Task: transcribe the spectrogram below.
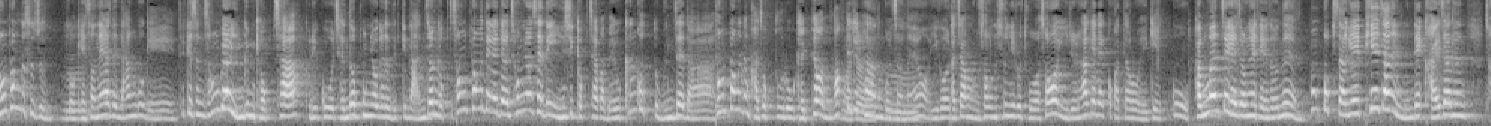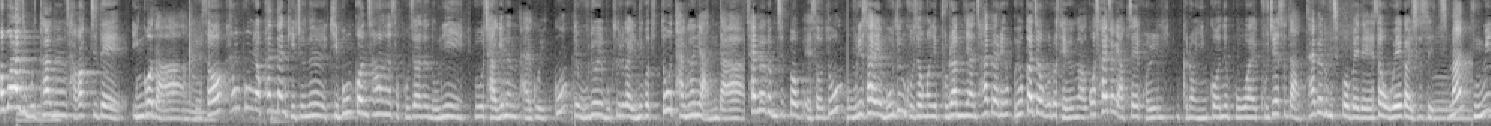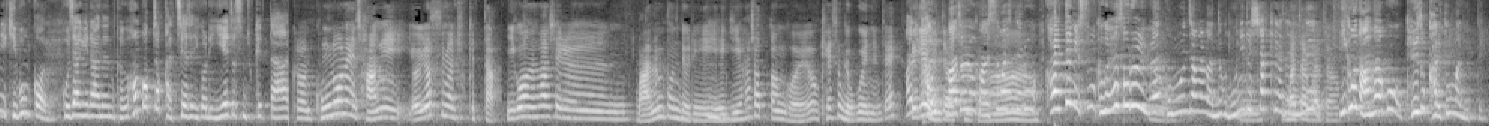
성평등 수준 이거 음. 개선해야 된다 한국에 특히 성별 임금 격차 그리고 젠더 폭력에서 느끼는 안전 격 성평등에 대한 청년 세대의 인식 격차가 매우 큰 것도 문제다 성평등 가족부로 개편 확대 맞아요. 개편하는 음. 거잖아요 이걸 가장 우선 순위로 두어서 일을 하게 될 것 같다고 얘기했고 강만죄 개정에 대해서는 형법상의 피해자는 있는데 가해자는 처벌하지 못하는 사각지대인 거다 음. 그래서 성폭력 판단 기준을 기본권 차원에서 보자는 논의로 자기는 알고 있고 우려의 목소리가 있는 것도 또 당연히 안다. 차별금지법에서도 우리 사회 모든 구성원이 불합리한 차별에 효- 효과적으로 대응하고 사회적 약자의 권 그런 인권을 보호할 구제수단 차별금지법에 대해서 오해가 있을 수 있지만 국민이 기본권 보장이라는 그 헌법적 가치에서 이걸 이해해줬으면 좋겠다. 그런 공론의 장이 열렸으면 좋겠다. 이거는 사실은 많은 분들이 음. 얘기하 셨던 거예요. 계속 요구했는데 아니 그게 갈- 맞아요. 말씀하신 대로 갈등 이 있으면 그 해소를 위한 공론장을 만들고 논의를 음. 시작해야 맞아, 되는데 맞아. 이건 안 하고 계속 갈등만 있대.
